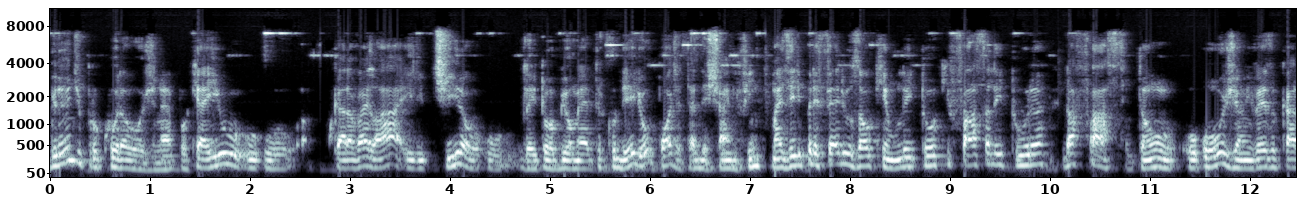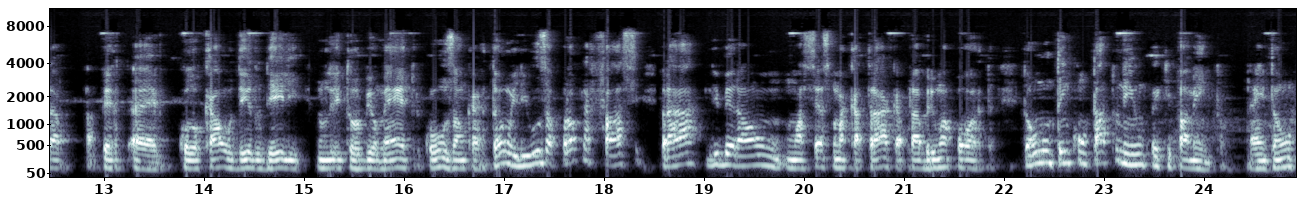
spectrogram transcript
grande procura hoje, né? Porque aí o, o, o cara vai lá, ele tira o, leitor biométrico dele, ou pode até deixar, enfim, mas ele prefere usar o quê? Um leitor que faça a leitura da face. Então, hoje, ao invés do cara é, colocar o dedo dele no leitor biométrico ou usar um cartão, ele usa a própria face para liberar um, um acesso numa catraca, para abrir uma porta. Então, não tem contato nenhum com o equipamento. Né? Então,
